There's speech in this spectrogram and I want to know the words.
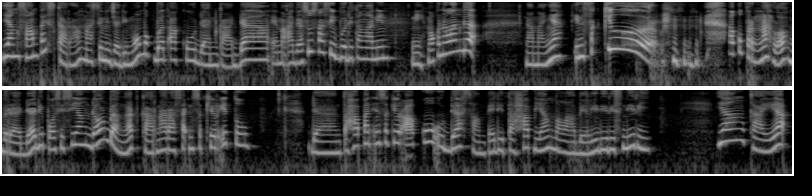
Yang sampai sekarang masih menjadi momok buat aku dan kadang emang agak susah sih buat ditanganin. Nih mau kenalan gak? Namanya insecure. aku pernah loh berada di posisi yang down banget karena rasa insecure itu. Dan tahapan insecure aku udah sampai di tahap yang melabeli diri sendiri. Yang kayak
